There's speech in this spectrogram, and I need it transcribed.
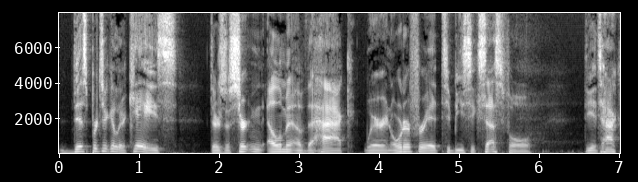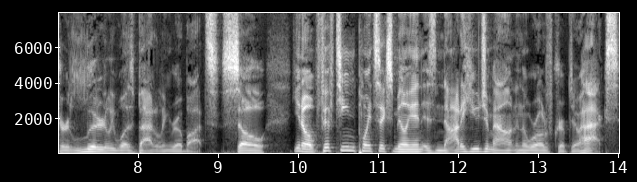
this particular case, there's a certain element of the hack where in order for it to be successful, the attacker literally was battling robots. So, you know, 15.6 million is not a huge amount in the world of crypto hacks.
